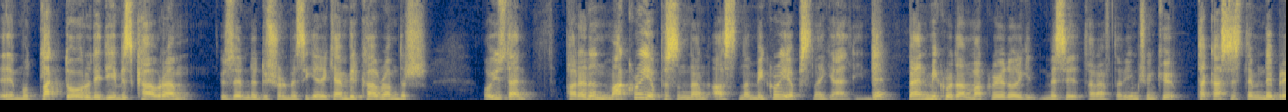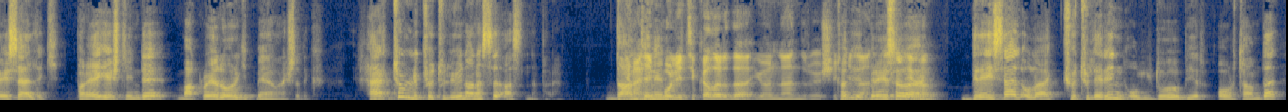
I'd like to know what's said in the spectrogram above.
E, mutlak doğru dediğimiz kavram üzerinde düşünülmesi gereken bir kavramdır. O yüzden paranın makro yapısından aslında mikro yapısına geldiğinde ben mikrodan makroya doğru gitmesi taraftarıyım. Çünkü takas sisteminde bireyseldik. Paraya geçtiğinde makroya doğru gitmeye başladık. Her türlü kötülüğün anası aslında para. Dante'nin, yani politikaları da yönlendiriyor, şekillendiriyor Tabii bireysel olarak, bireysel olarak kötülerin olduğu bir ortamda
